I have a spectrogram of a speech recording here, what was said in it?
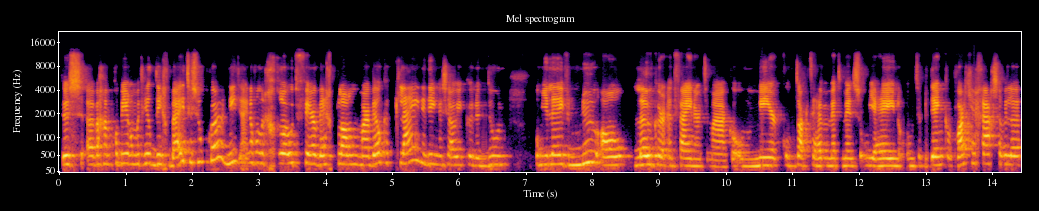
Dus uh, we gaan proberen om het heel dichtbij te zoeken. Niet een of ander groot, ver weg plan, maar welke kleine dingen zou je kunnen doen om je leven nu al leuker en fijner te maken, om meer contact te hebben met mensen om je heen, om te bedenken wat je graag zou willen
